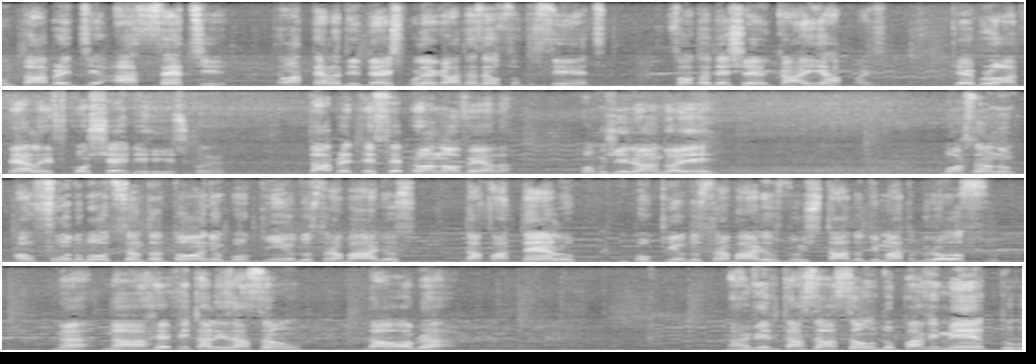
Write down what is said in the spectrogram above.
um tablet A7? Tem uma tela de 10 polegadas, é o suficiente. Só que eu deixei ele cair, rapaz. Quebrou a tela e ficou cheio de risco, né? Tablet é sempre uma novela. Vamos girando aí. Mostrando ao fundo o Morro de Santo Antônio, um pouquinho dos trabalhos da Fatelo, um pouquinho dos trabalhos do estado de Mato Grosso, na, na revitalização da obra, na revitalização do pavimento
